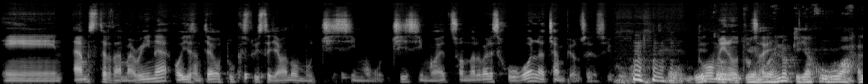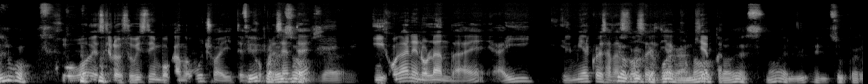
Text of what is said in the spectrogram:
en Amsterdam Arena. Oye, Santiago, tú que estuviste llamando muchísimo, muchísimo. Edson Álvarez jugó en la Champions, ¿eh? Sí, jugó. Tuvo minutos ahí. bueno que ya jugó algo. Jugó, es que lo estuviste invocando mucho ahí, te digo presente. y juegan en Holanda, ¿eh? Ahí el miércoles a las 12 del día. ¿con quién? Otra vez, ¿no? El, el super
